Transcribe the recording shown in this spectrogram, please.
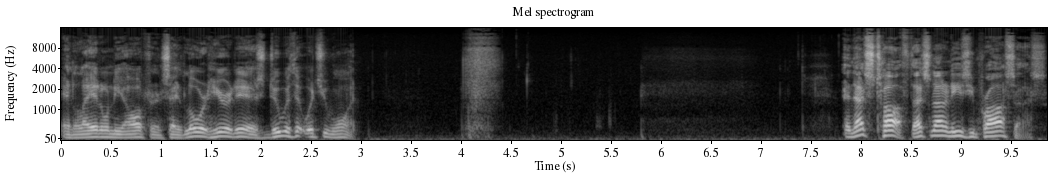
and lay it on the altar and say, Lord, here it is. Do with it what you want. And that's tough. That's not an easy process.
